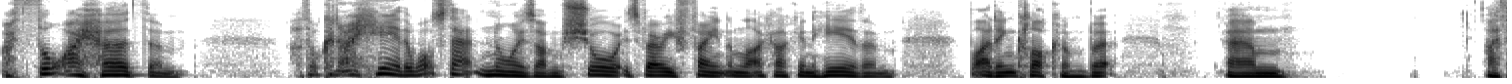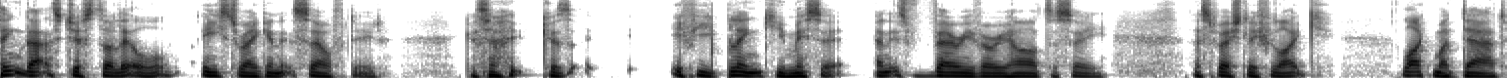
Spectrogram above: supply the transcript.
I thought I heard them. I thought, can I hear that? What's that noise? I'm sure it's very faint and like I can hear them, but I didn't clock them. But um, I think that's just a little Easter egg in itself, dude. Because if you blink, you miss it, and it's very very hard to see, especially if you like like my dad,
